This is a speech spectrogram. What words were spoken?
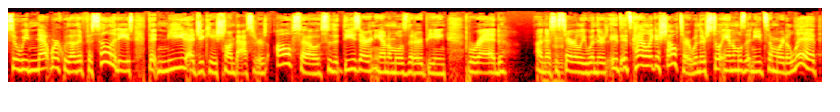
So we network with other facilities that need educational ambassadors also, so that these aren't animals that are being bred unnecessarily mm-hmm. when there's it, it's kind of like a shelter when there's still animals that need somewhere to live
